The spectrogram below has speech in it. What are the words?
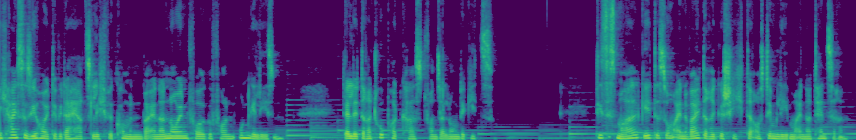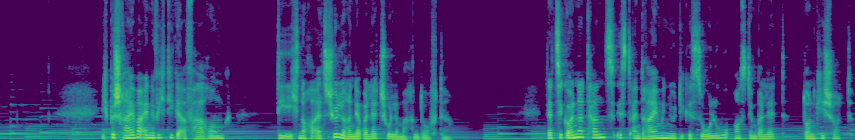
Ich heiße Sie heute wieder herzlich willkommen bei einer neuen Folge von Ungelesen, der Literaturpodcast von Salon de Giz. Dieses Mal geht es um eine weitere Geschichte aus dem Leben einer Tänzerin. Ich beschreibe eine wichtige Erfahrung, die ich noch als Schülerin der Ballettschule machen durfte. Der Zigeunertanz ist ein dreiminütiges Solo aus dem Ballett Don Quixote.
